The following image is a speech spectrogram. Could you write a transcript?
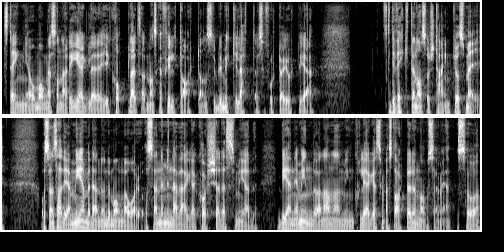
stänga. Och många sådana regler är kopplade till att man ska ha fyllt 18. Så det blir mycket lättare så fort du har gjort det. Det väckte någon sorts tanke hos mig. Och sen så hade jag med mig den under många år. Och sen när mina vägar korsades med Benjamin, då, en annan min kollega som jag startade Ung med, så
